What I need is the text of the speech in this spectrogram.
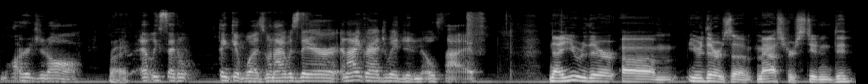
large at all. Right At least I don't think it was when I was there, and I graduated in 05. now, you were there. Um, you were there as a master's student. Did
